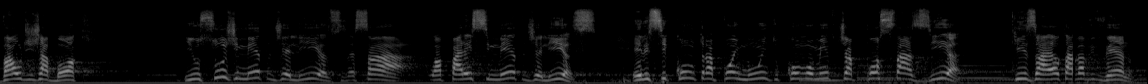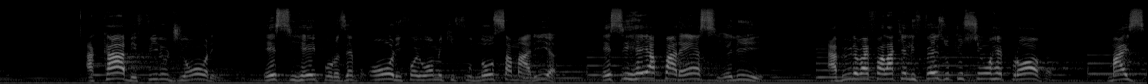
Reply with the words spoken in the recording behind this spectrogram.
Val de Jaboque. E o surgimento de Elias, essa, o aparecimento de Elias, ele se contrapõe muito com o momento de apostasia que Israel estava vivendo. Acabe, filho de Onre, esse rei, por exemplo, Onre foi o homem que fundou Samaria. Esse rei aparece, ele, a Bíblia vai falar que ele fez o que o Senhor reprova mas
